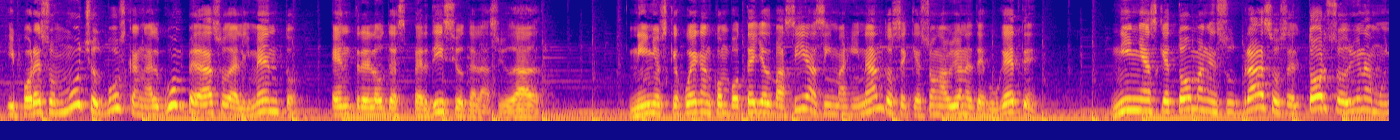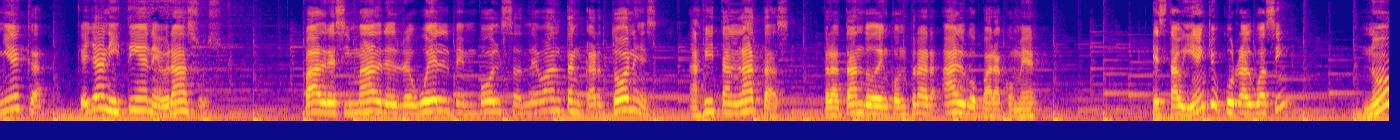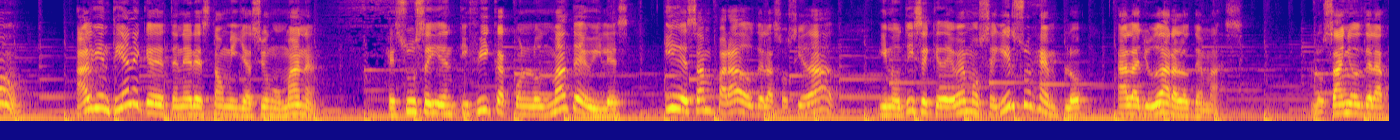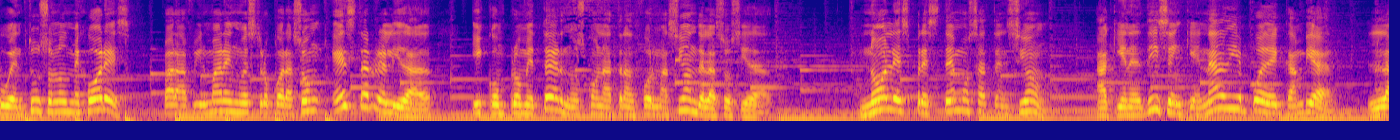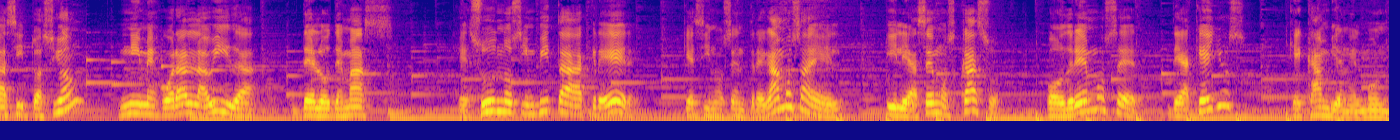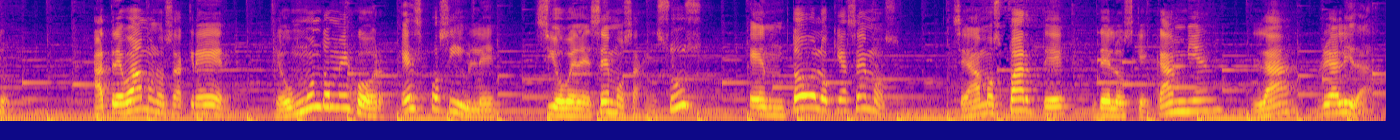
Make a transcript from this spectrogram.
y por eso muchos buscan algún pedazo de alimento entre los desperdicios de la ciudad. Niños que juegan con botellas vacías imaginándose que son aviones de juguete. Niñas que toman en sus brazos el torso de una muñeca que ya ni tiene brazos. Padres y madres revuelven bolsas, levantan cartones, agitan latas, tratando de encontrar algo para comer. ¿Está bien que ocurra algo así? No, alguien tiene que detener esta humillación humana. Jesús se identifica con los más débiles y desamparados de la sociedad y nos dice que debemos seguir su ejemplo al ayudar a los demás. Los años de la juventud son los mejores para afirmar en nuestro corazón esta realidad y comprometernos con la transformación de la sociedad. No les prestemos atención a quienes dicen que nadie puede cambiar la situación ni mejorar la vida de los demás. Jesús nos invita a creer que si nos entregamos a Él, y le hacemos caso, podremos ser de aquellos que cambian el mundo. Atrevámonos a creer que un mundo mejor es posible si obedecemos a Jesús en todo lo que hacemos. Seamos parte de los que cambian la realidad.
